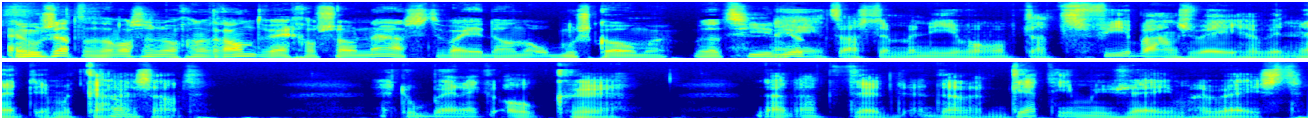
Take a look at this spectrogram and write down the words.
En hoe zat dat? Dan was er nog een randweg of zo naast waar je dan op moest komen. Maar dat zie je Nee, het was de manier waarop dat vierbaanswegen weer net in elkaar zat. En toen ben ik ook eh, naar, dat, eh, naar het Getty Museum geweest.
